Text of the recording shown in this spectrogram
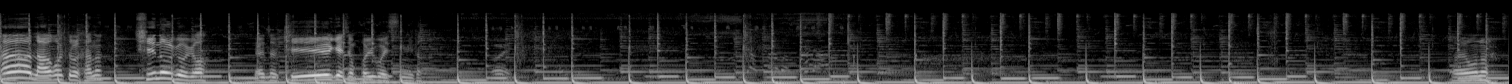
하 나골도로 가는 진월교가 좀 길게 좀 보이고 있습니다. 네,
